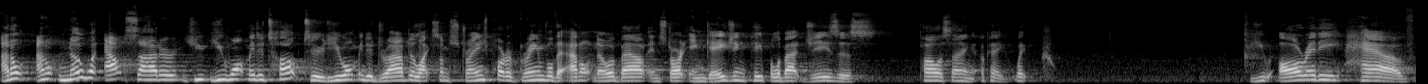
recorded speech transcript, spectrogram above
I, don't, I don't know what outsider you, you want me to talk to. Do you want me to drive to like some strange part of Greenville that I don't know about and start engaging people about Jesus? Paul is saying, okay, wait, you already have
